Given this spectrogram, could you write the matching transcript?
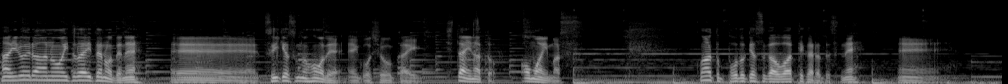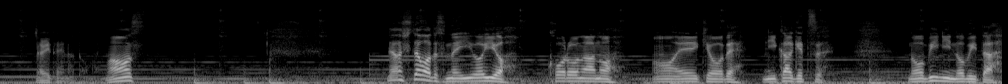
はい、ろいろあのいただいたのでね、えーツイキャスの方でえーご紹介したいなと思います。この後、ポッドキャスが終わってからですね、えーやりたいなと思います。で、明日はですね、いよいよコロナの影響で2ヶ月、伸びに伸びた、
